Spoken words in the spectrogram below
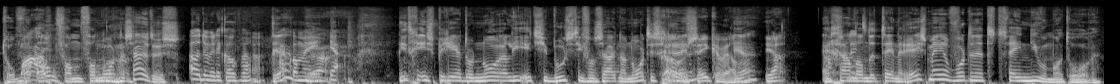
Tom Van, oh, van, van noord naar zuid dus. Oh, daar wil ik ook wel. Ga Ja? ik wel mee. Ja. Ja. Niet geïnspireerd door Noralie Itchy Boots, die van zuid naar noord is gereden? Oh, zeker wel. Ja? Ja? En gaan dan de Tenere's mee of worden het twee nieuwe motoren?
